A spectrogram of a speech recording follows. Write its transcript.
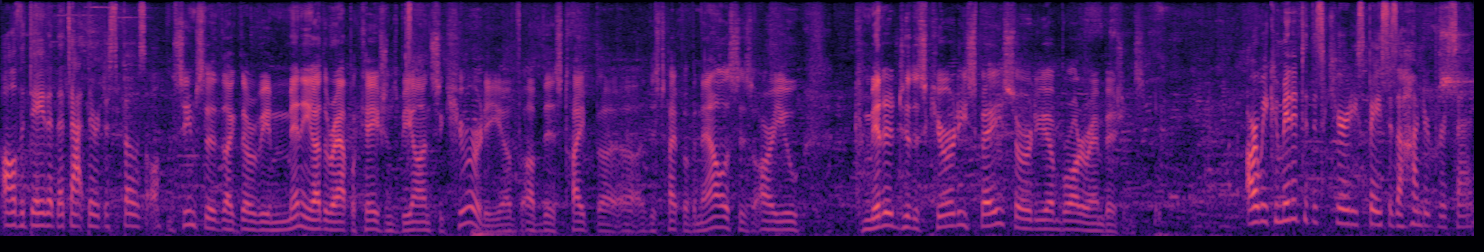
all the data that's at their disposal. It seems to, like there would be many other applications beyond security of, of this, type, uh, uh, this type of analysis. Are you committed to the security space or do you have broader ambitions? Are we committed to the security space is 100%.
